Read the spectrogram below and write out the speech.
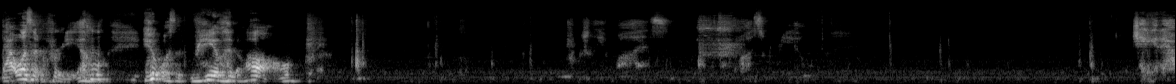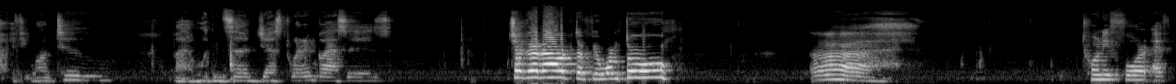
That wasn't real. It wasn't real at all. Actually, it was. It was real. Check it out if you want to, but I wouldn't suggest wearing glasses. Check it out if you want to. Ah. 24 F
